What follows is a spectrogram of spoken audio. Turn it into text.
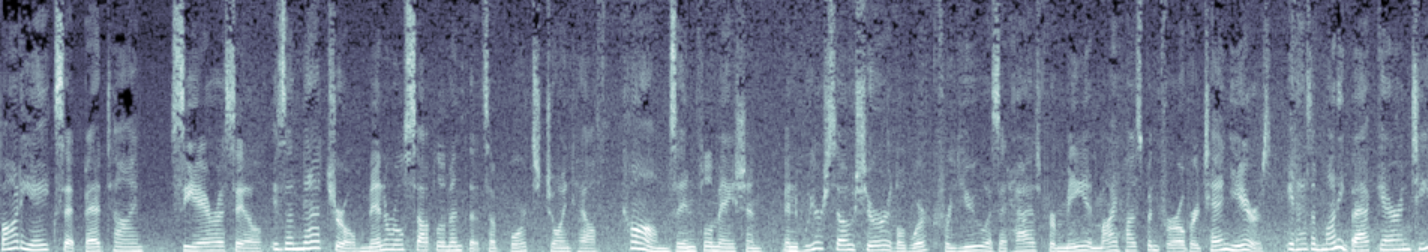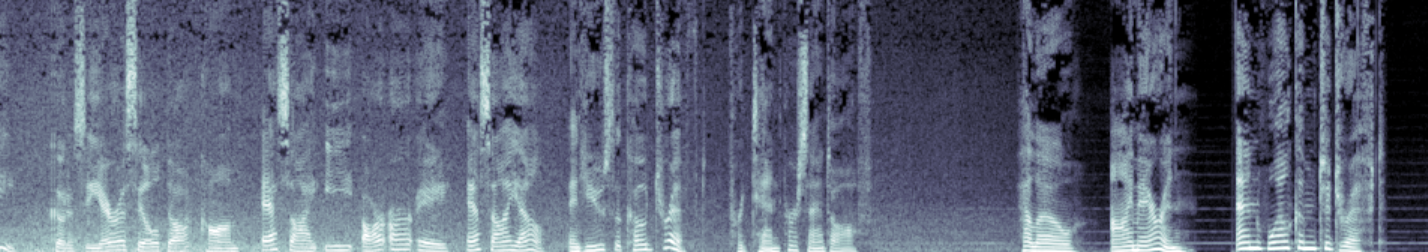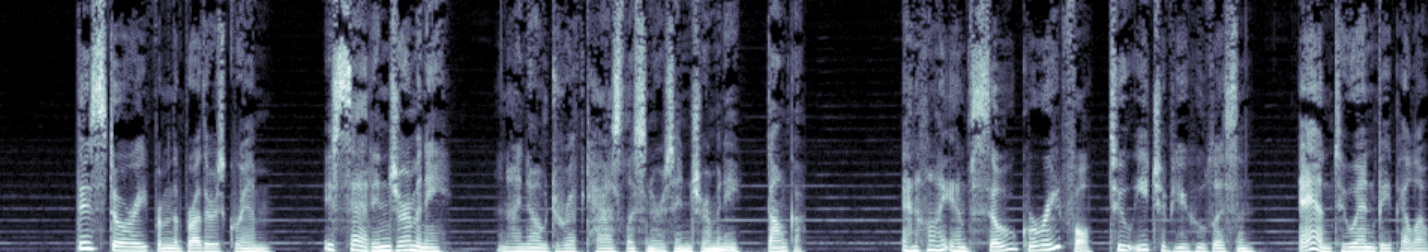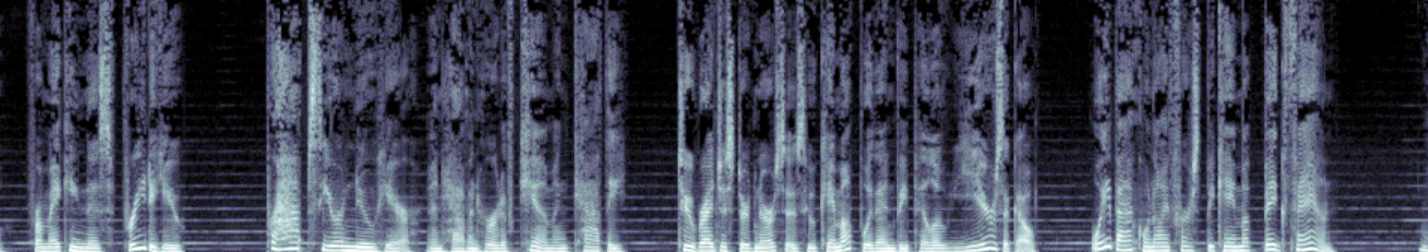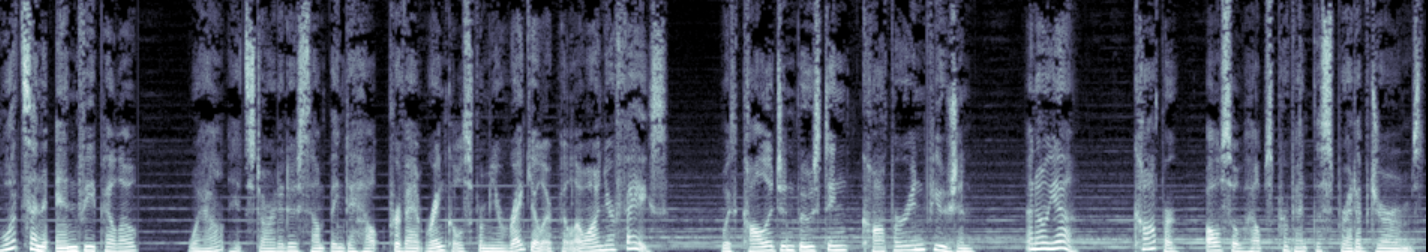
body aches at bedtime, SierraSil is a natural mineral supplement that supports joint health, calms inflammation, and we're so sure it'll work for you as it has for me and my husband for over 10 years. It has a money back guarantee. Go to sierrasil.com, S I E R R A S I L, and use the code DRIFT for 10% off. Hello, I'm Erin, and welcome to Drift. This story from the Brothers Grimm is set in Germany, and I know Drift has listeners in Germany. Danke. And I am so grateful to each of you who listen, and to Envy Pillow for making this free to you. Perhaps you're new here and haven't heard of Kim and Kathy, two registered nurses who came up with Envy Pillow years ago, way back when I first became a big fan. What's an Envy Pillow? Well, it started as something to help prevent wrinkles from your regular pillow on your face with collagen boosting copper infusion. And oh, yeah, copper also helps prevent the spread of germs.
